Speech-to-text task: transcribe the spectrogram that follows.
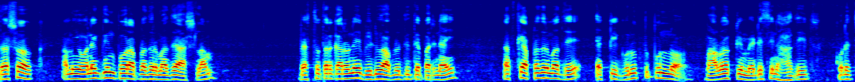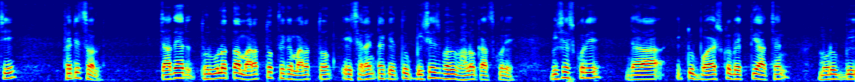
দর্শক, আমি অনেক দিন পর আপনাদের মাঝে আসলাম। ব্যস্ততার কারণে ভিডিও আপলোড দিতে পারি নাই। আজকে আপনাদের মাঝে একটি গুরুত্বপূর্ণ, ভালো একটি মেডিসিন হাজির করেছি ফেটিসল যাদের দুর্বলতা মারাত্মক থেকে মারাত্মক। এই স্যালাইনটা কিন্তু বিশেষভাবে ভালো কাজ করে। বিশেষ করে যারা একটু বয়স্ক ব্যক্তি আছেন, মুরব্বী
